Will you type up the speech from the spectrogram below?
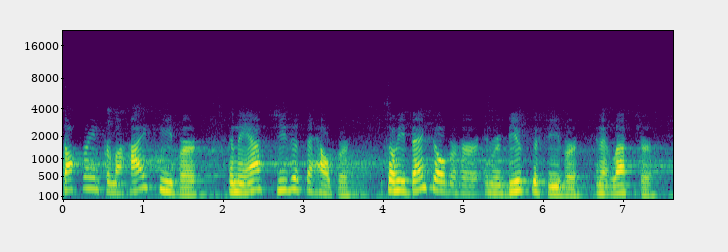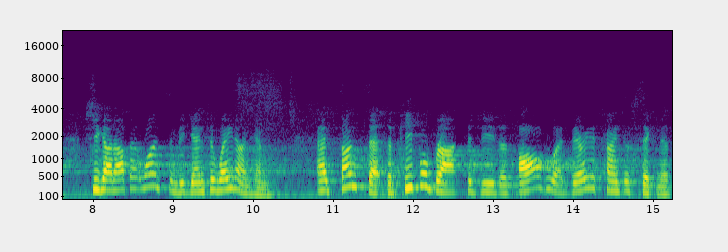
suffering from a high fever, and they asked Jesus to help her. So he bent over her and rebuked the fever, and it left her. She got up at once and began to wait on him. At sunset, the people brought to Jesus all who had various kinds of sickness,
